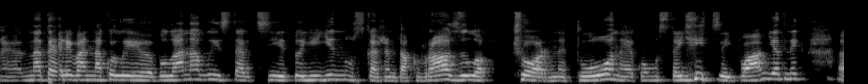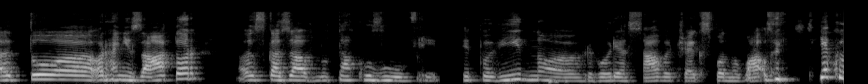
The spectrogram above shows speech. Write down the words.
Е, Наталя Івановна, коли була на виставці, то її, ну скажімо так, вразило чорне тло, на якому стоїть цей пам'ятник, е, то організатор е, сказав: ну так у Луврі. Відповідно, Григорія Савича експонували, як у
